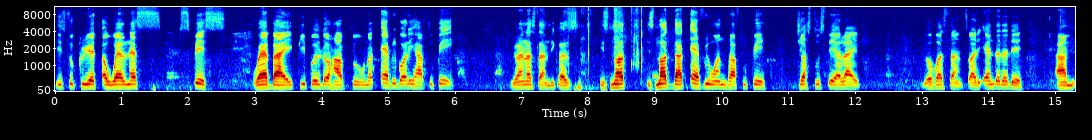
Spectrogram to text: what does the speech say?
is to create a wellness space whereby people don't have to, not everybody have to pay. You understand? Because it's not it's not that everyone have to pay just to stay alive. You understand? So at the end of the day, um,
